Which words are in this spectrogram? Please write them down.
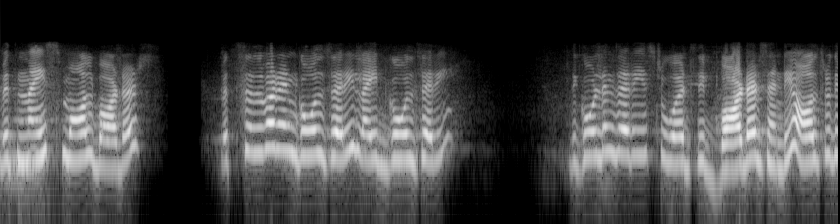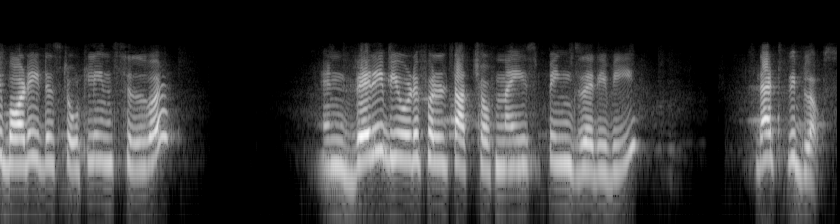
with nice small borders with silver and gold zari, light gold zari. The golden zari is towards the borders and all through the body it is totally in silver and very beautiful touch of nice pink zari weave. That's the blouse.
